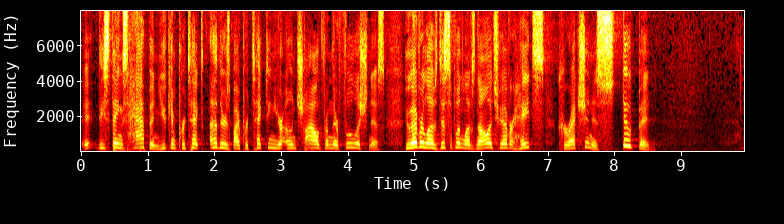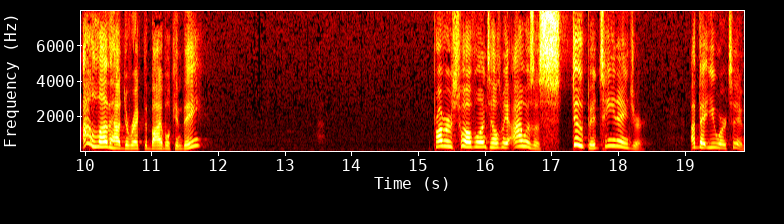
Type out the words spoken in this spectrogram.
It, these things happen. You can protect others by protecting your own child from their foolishness. Whoever loves discipline loves knowledge. Whoever hates correction is stupid. I love how direct the Bible can be. Proverbs 12:1 tells me I was a stupid teenager. I bet you were too.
